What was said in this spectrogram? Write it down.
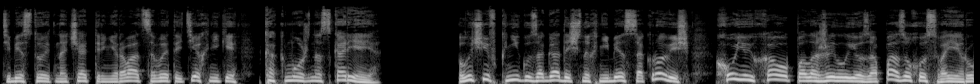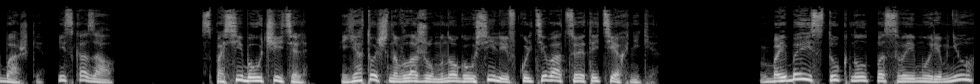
Тебе стоит начать тренироваться в этой технике как можно скорее. Получив книгу загадочных небес сокровищ, Хо Юйхао положил ее за пазуху своей рубашки и сказал «Спасибо, учитель, я точно вложу много усилий в культивацию этой техники». Бэйбэй стукнул по своему ремню,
